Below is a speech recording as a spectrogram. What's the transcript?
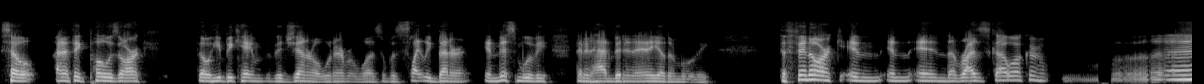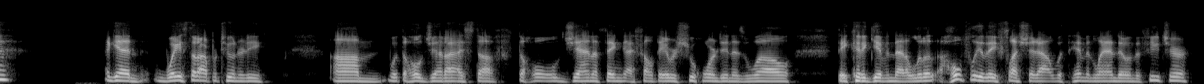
So, and I think Poe's arc, though he became the general, whatever it was, it was slightly better in this movie than it had been in any other movie. The Finn arc in in in the Rise of Skywalker, uh, again, wasted opportunity. Um, with the whole Jedi stuff, the whole Jannah thing, I felt they were shoehorned in as well. They could have given that a little. Hopefully, they flesh it out with him and Lando in the future.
